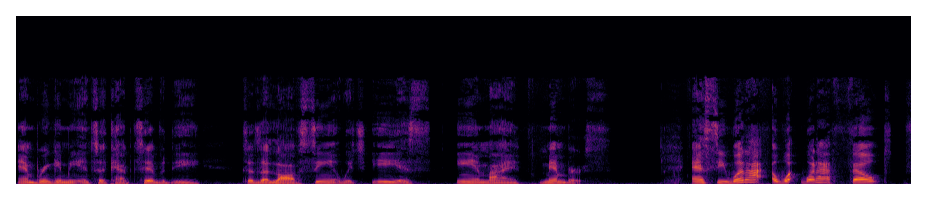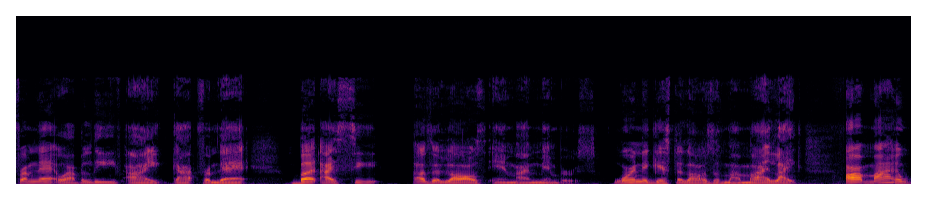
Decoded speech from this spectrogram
and bringing me into captivity to the law of sin, which is in my members. And see what I what what I felt from that, or I believe I got from that, but I see other laws in my members, warring against the laws of my mind. Like our mind,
